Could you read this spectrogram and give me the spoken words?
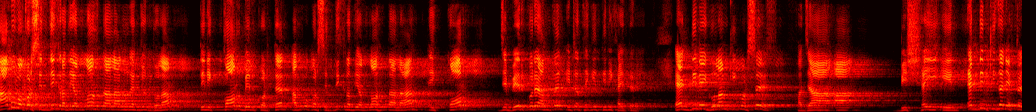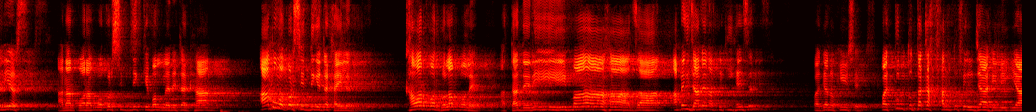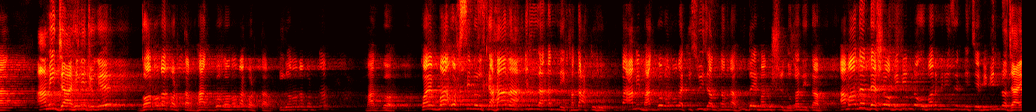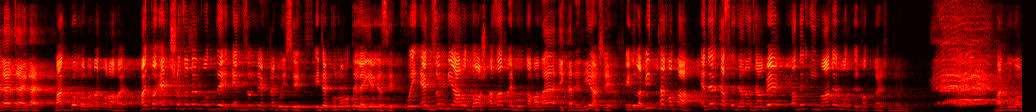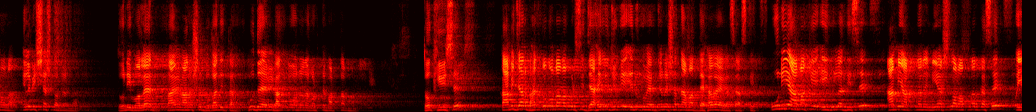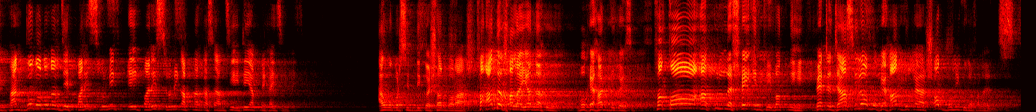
আবু বকর সিদ্দিক রাদি আল্লাহ তালুর একজন গোলাম, তিনি কর বের করতেন। আবু বকর সিদ্দিক রাদি আল্লাহ তালান এই কর যে বের করে আনতেন, এটা থেকে তিনি খাইতেন। একদিন এই গোলাম কি করছে? একদিন কি জানি একটা নিয়ে আসছে। আনার পর আবু বকর সিদ্দিককে বললেন, এটা খান আবু বকর সিদ্দিক এটা খাইলেন। খাওয়ার পর গোলাম বলে তাদেরই মাহাজা আপনি কি জানেন আপনি কি খাইছেন? কেন? কি হয়েছে কুন্তু তাকা ফিল জাহিলিয়া। আমি জাহিলি যুগে গণনা করতাম, ভাগ্য গণনা করতাম। কি গণনা করতাম? ভাগ্য। কয়, মা ওহসিনুল কাহানা ইল্লা আন্নি খাদাতুহু। আমি ভাগ্য গণনা কিছুই জানতাম না। হুদাই মানুষের ধোকা দিতাম। আমাদের দেশেও বিভিন্ন ওভারব্রিজের নিচে, বিভিন্ন জায়গায় জায়গায় ভাগ্য গণনা করা হয়। হয়তো একশো জনের মধ্যে একজন একটা কইছে, এটা কোনো মতে লেগে গেছে। ওই একজন দিয়ে আরও দশ হাজার রে বোকা বানায় এখানে নিয়ে আসে। এগুলা মিথ্যা কথা। এদের কাছে যারা যাবে, তাদের ইমানের মধ্যে খতরা এসে যাবে। ভাগ্য গণনা। এলে বিশ্বাস করবেন না। তো উনি বলেন, তা আমি মানুষের ধোকা দিতাম। হুদয় আমি ভাগ্য গণনা করতে পারতাম না। তো কি হয়েছে আমি যার ভাগ্য গণনা করছি, জাহিলি যুগে এরকম একজনের সাথে আমার দেখা হয়ে গেছে আজকে। উনি আমাকে এইগুলা দিছে, আমি আপনারে নিয়ে আসলাম আপনার কাছে। ওই ভাগ্য গণনার যে পারিশ্রমিক, এই পারিশ্রমিক আপনার কাছে আনছি, এটাই আপনি খাইছেন। আবু সিদ্দিক সর্বনাশ। মুখে হাত ঢুকাইছে। পেটে যা ছিল, মুখে হাত ঢুকায় সব বমি করে দিছে।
